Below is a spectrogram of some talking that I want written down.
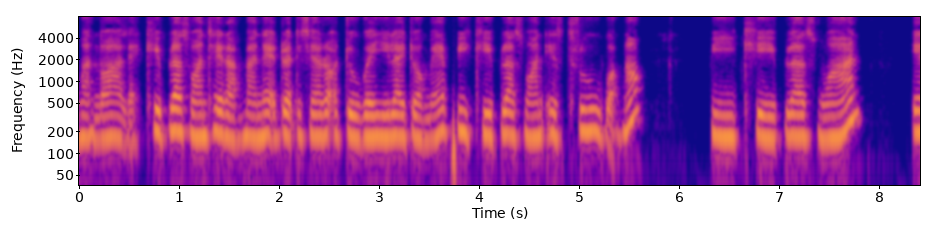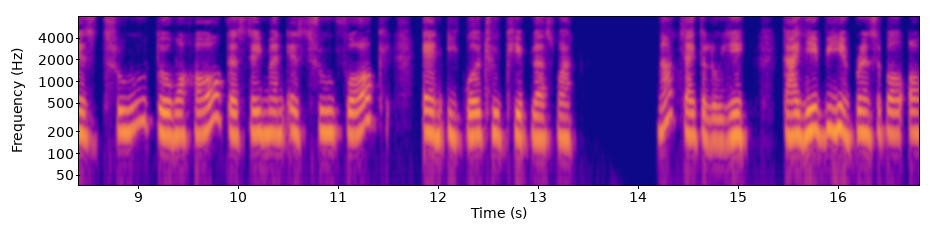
မှန်သွားရလဲ k + 1ထည့်တာမှန်တဲ့အတွက်တချို့တော့အတူပဲရေးလိုက်တော့မယ် pk + 1 is true ပေါ့နော် pk + 1 is true သို့မဟုတ် the statement is true for n equal to k plus 1 နော်ကြိုက်တယ်လို့ရေးဒါရေးပြီးရင် principle of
